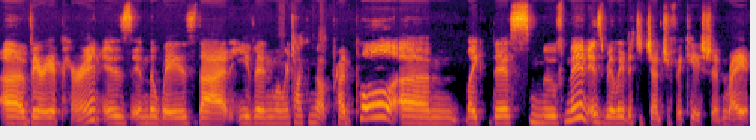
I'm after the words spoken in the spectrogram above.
uh, very apparent is in the ways that even when we're talking about predpol, um, like this movement is related to gentrification, right?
